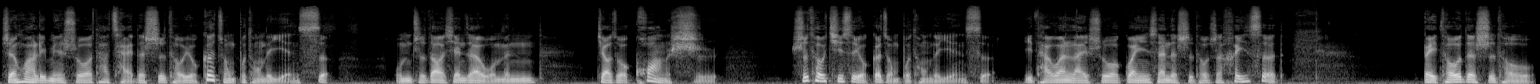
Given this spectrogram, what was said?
神话里面说，他采的石头有各种不同的颜色。我们知道，现在我们叫做矿石，石头其实有各种不同的颜色。以台湾来说，观音山的石头是黑色的，北投的石头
